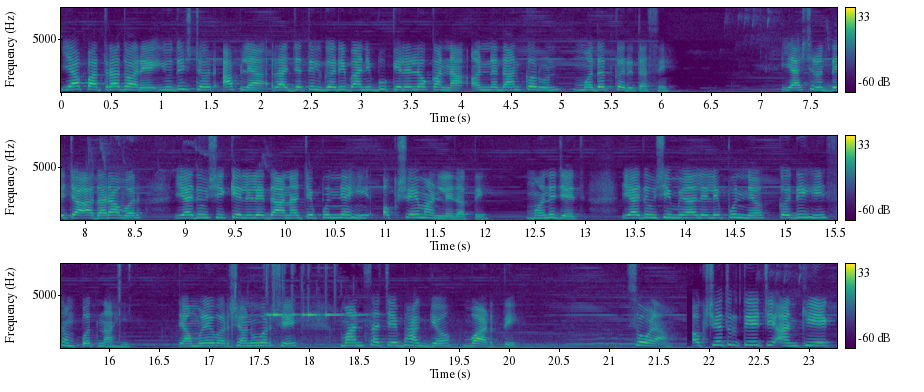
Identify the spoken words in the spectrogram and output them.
या पात्राद्वारे युधिष्ठर आपल्या राज्यातील गरीब आणि भुकेले लोकांना अन्नदान करून मदत करीत असे. या श्रद्धेच्या आधारावर या दिवशी केलेले दानाचे पुण्यही अक्षय मानले जाते. म्हणजेच या दिवशी मिळालेले पुण्य कधीही संपत नाही. त्यामुळे वर्षानुवर्षे माणसाचे भाग्य वाढते. सोळा. अक्षय तृतीयेची आणखी एक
